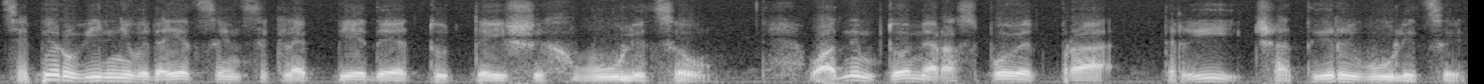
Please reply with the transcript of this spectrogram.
Цяпер у вільні выдаецца энцыкляпедыя тутэйшых вуліцаў. У адным томе расповед пра тры-чатыры вуліцы,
